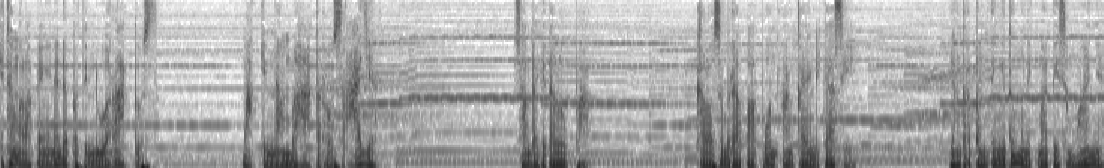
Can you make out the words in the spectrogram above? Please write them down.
kita malah pengennya dapetin 200. Makin nambah terus aja. Sampai kita lupa. Kalau seberapapun angka yang dikasih, yang terpenting itu menikmati semuanya.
